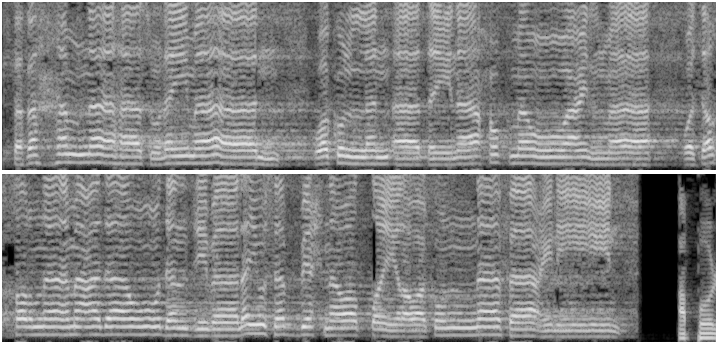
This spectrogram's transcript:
ففهمناها سليمان وكلا آتينا حكما وعلما وسخرنا مع داود الجبال يسبحن والطير وكنا فاعلين അപ്പോൾ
